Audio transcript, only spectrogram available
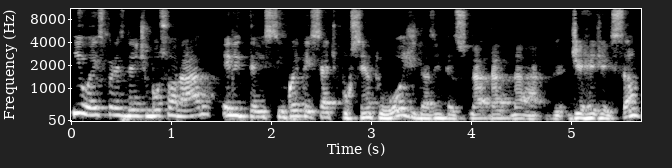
E o ex-presidente Bolsonaro, ele tem 57% hoje das da, da, de rejeição.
